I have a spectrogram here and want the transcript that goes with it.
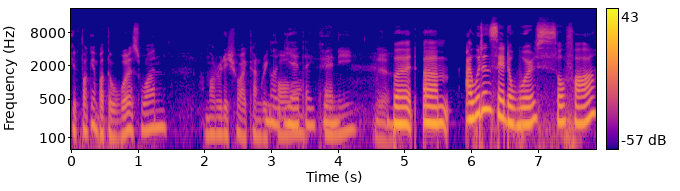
if talking about the worst one, I'm not really sure. I can't Not recall yet, I think. any. Yeah. But um, I wouldn't say the worst so far.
